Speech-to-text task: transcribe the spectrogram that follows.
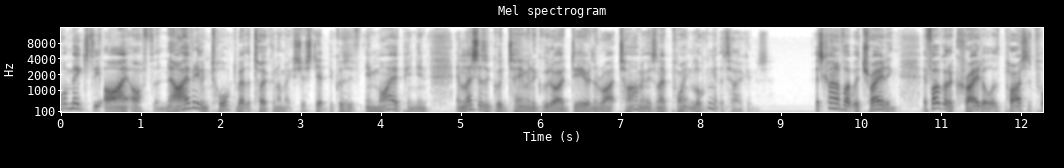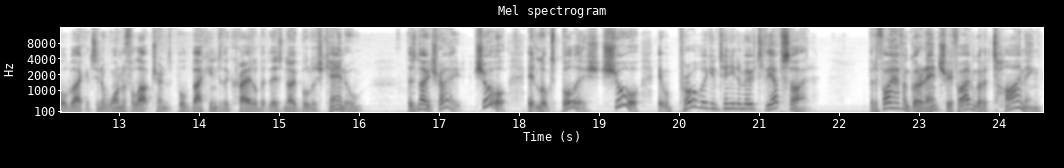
what makes the iPhone? Now, I haven't even talked about the tokenomics just yet because, if, in my opinion, unless there's a good team and a good idea and the right timing, there's no point in looking at the tokens. It's kind of like with trading. If I've got a cradle, if the price is pulled back, it's in a wonderful uptrend, it's pulled back into the cradle, but there's no bullish candle, there's no trade. Sure, it looks bullish. Sure, it will probably continue to move to the upside. But if I haven't got an entry, if I haven't got a timing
